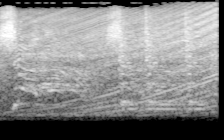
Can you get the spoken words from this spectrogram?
Shut up! Shut up!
